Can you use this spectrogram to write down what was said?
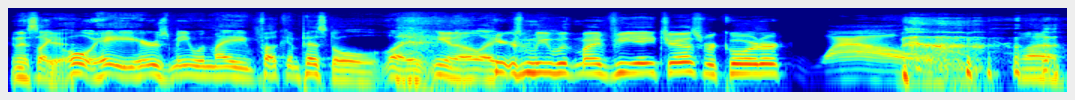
And it's like, oh, hey, here's me with my fucking pistol. Like, you know, like, Here's me with my VHS recorder. Wow. wow.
